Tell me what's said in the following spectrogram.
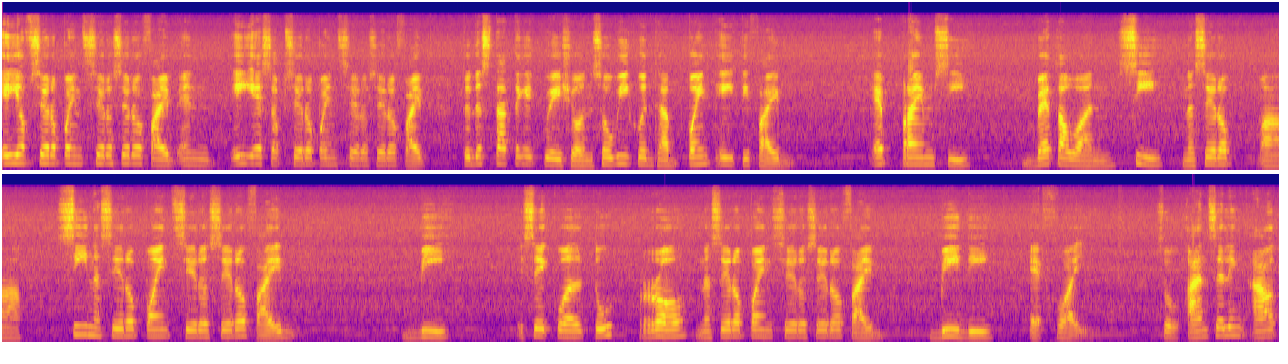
A of 0.005 and AS of 0.005 to the static equation so we could have 0.85 F prime C beta 1 C na 0 uh, C na 0.005 B is equal to rho na 0.005 BD FY. So, canceling out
